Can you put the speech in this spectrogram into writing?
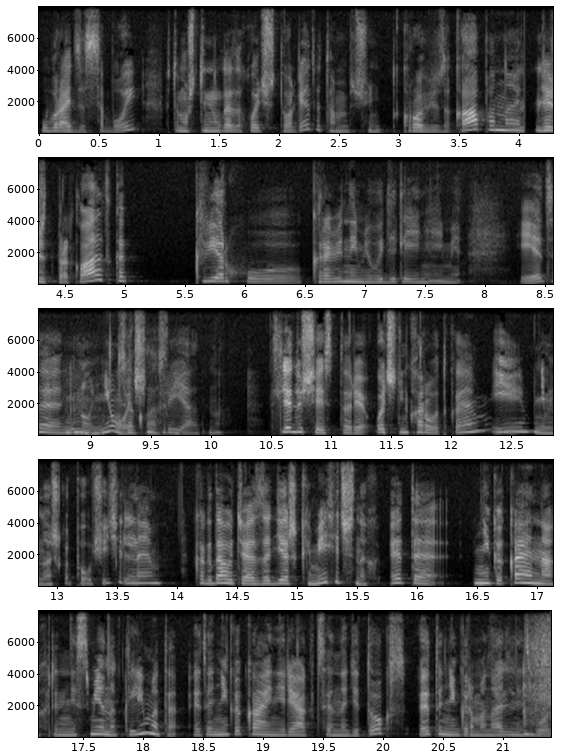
убрать за собой, потому что иногда заходишь в туалет, и там что-нибудь кровью закапано, лежит прокладка кверху кровяными выделениями, И это, ну, не Согласна. очень приятно. Следующая история очень короткая и немножко поучительная. Когда у тебя задержка месячных, это никакая нахрен не смена климата, это никакая не реакция на детокс, это не гормональный сбой,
